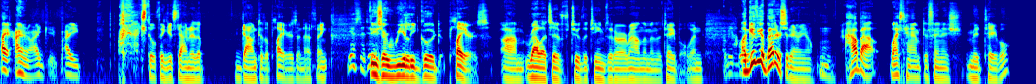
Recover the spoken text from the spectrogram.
I I don't know. I I I still think it's down to the down to the players, and I think yes, these are really good players um, relative to the teams that are around them in the table. And I mean, well, I'll give you a better scenario. Hmm. How about West Ham to finish mid-table,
